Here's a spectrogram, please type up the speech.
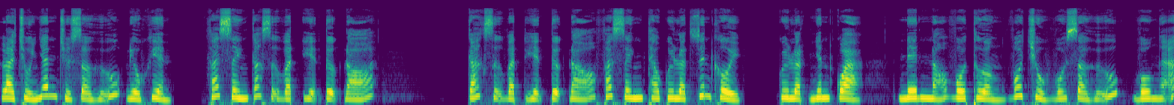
là chủ nhân, chủ sở hữu, điều khiển, phát sinh các sự vật hiện tượng đó. Các sự vật hiện tượng đó phát sinh theo quy luật duyên khởi, quy luật nhân quả, nên nó vô thường, vô chủ, vô sở hữu, vô ngã.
